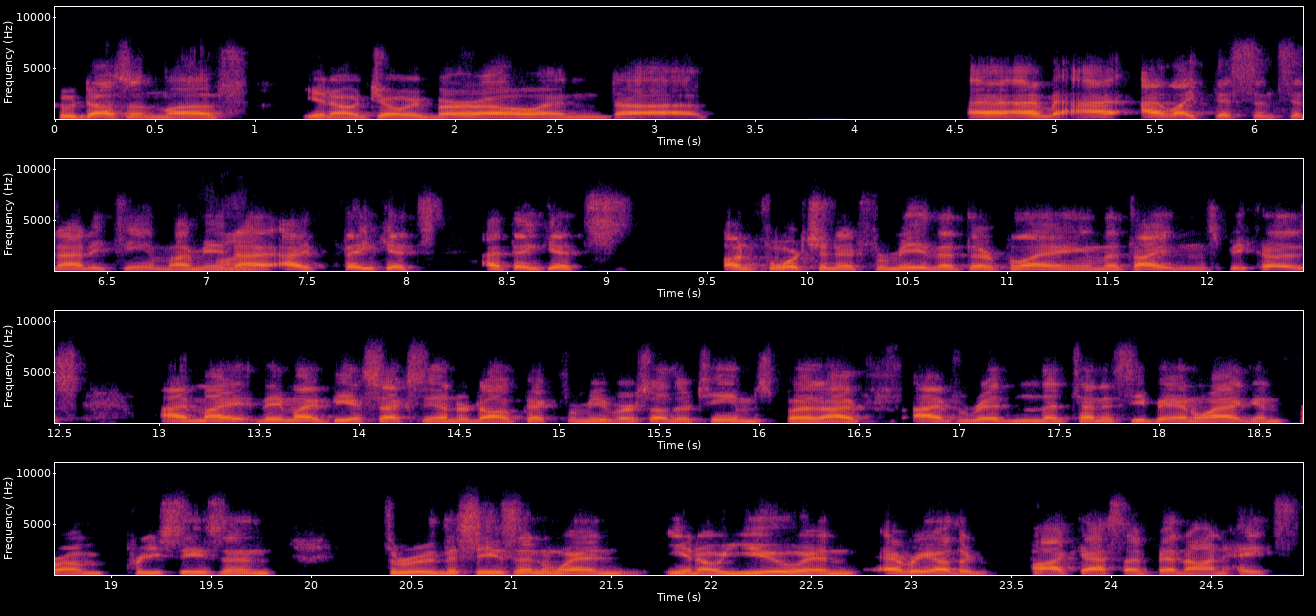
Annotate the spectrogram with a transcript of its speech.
who doesn't love you know Joey Burrow and uh, I, I I like this Cincinnati team. I mean, I, I think it's I think it's unfortunate for me that they're playing the Titans because I might they might be a sexy underdog pick for me versus other teams, but I've I've ridden the Tennessee bandwagon from preseason through the season when you know you and every other podcast I've been on hates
